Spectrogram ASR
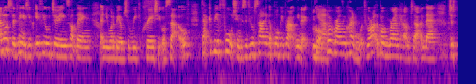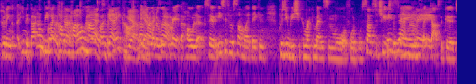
and also the thing is, if you're doing something and you want to be able to recreate it yourself, that could be a fortune. Because if you're signing at Bobbi Brown, you know, God, Yeah. Bobbi Brown's incredible. If you're at the Bobbi Brown counter and they're just putting, you know, that could Oh, be like a couple of yeah. hundred Oh, pounds yeah, worth of get- makeup. Yeah. if Yeah. you want to recreate the whole look. So at least if you're somewhere, they can presumably she can recommend some more affordable substitutes for things. Like that's a good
